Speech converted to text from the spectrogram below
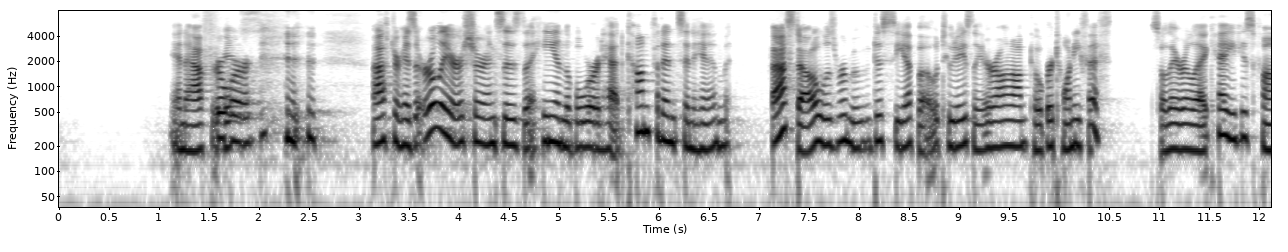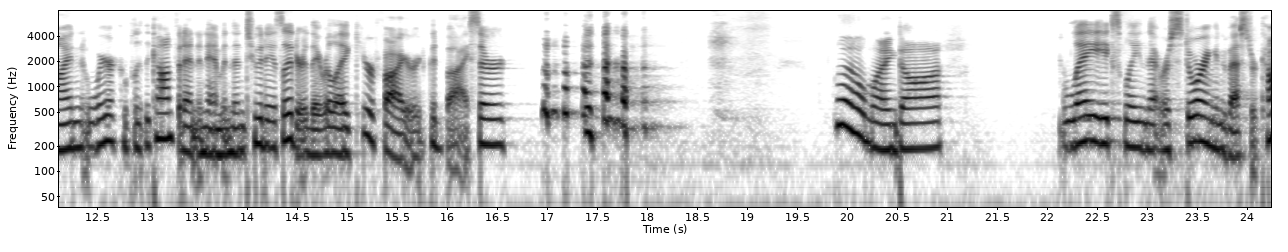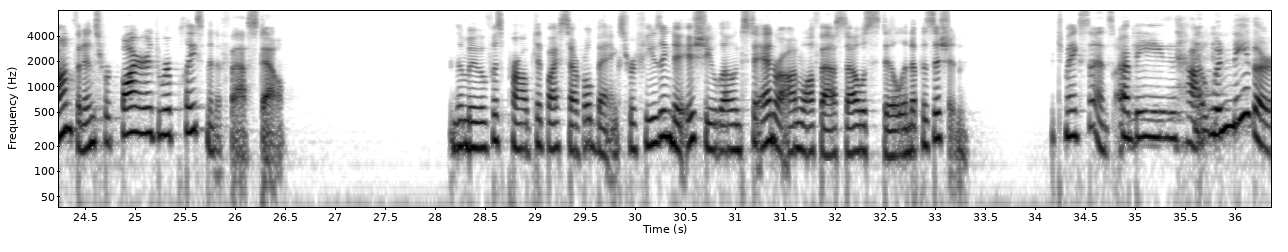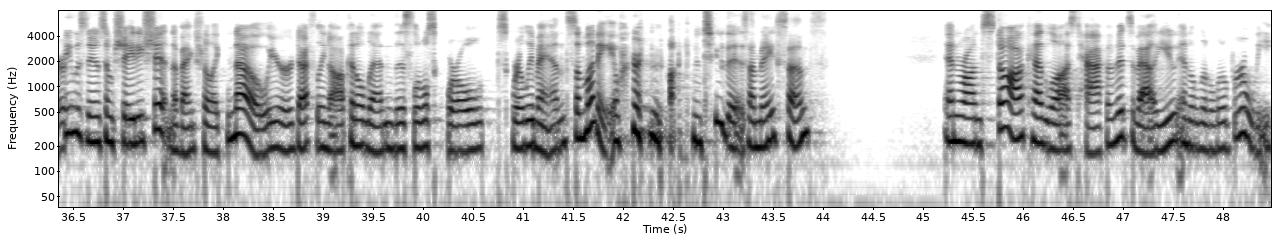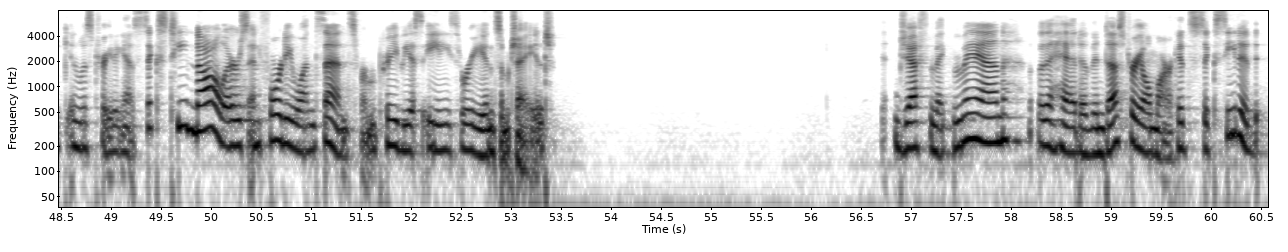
And after Sure. his, after his earlier assurances that he and the board had confidence in him, Fastow was removed as CFO two days later on October 25th. So they were like, "Hey, he's fine. We're completely confident in him." And then two days later, they were like, "You're fired. Goodbye, sir." Oh my gosh. Lay explained that restoring investor confidence required the replacement of Fastow. The move was prompted by several banks refusing to issue loans to Enron while Fastow was still in a position. Which makes sense. I mean, I wouldn't either. he was doing some shady shit, and the banks were like, no, we're definitely not going to lend this little squirrel, squirrely man some money. We're not going to do this. That makes sense. Enron stock had lost half of its value in a little over a week and was trading at $16.41 from previous 83 and some change. Jeff McMahon, the head of industrial markets, succeeded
